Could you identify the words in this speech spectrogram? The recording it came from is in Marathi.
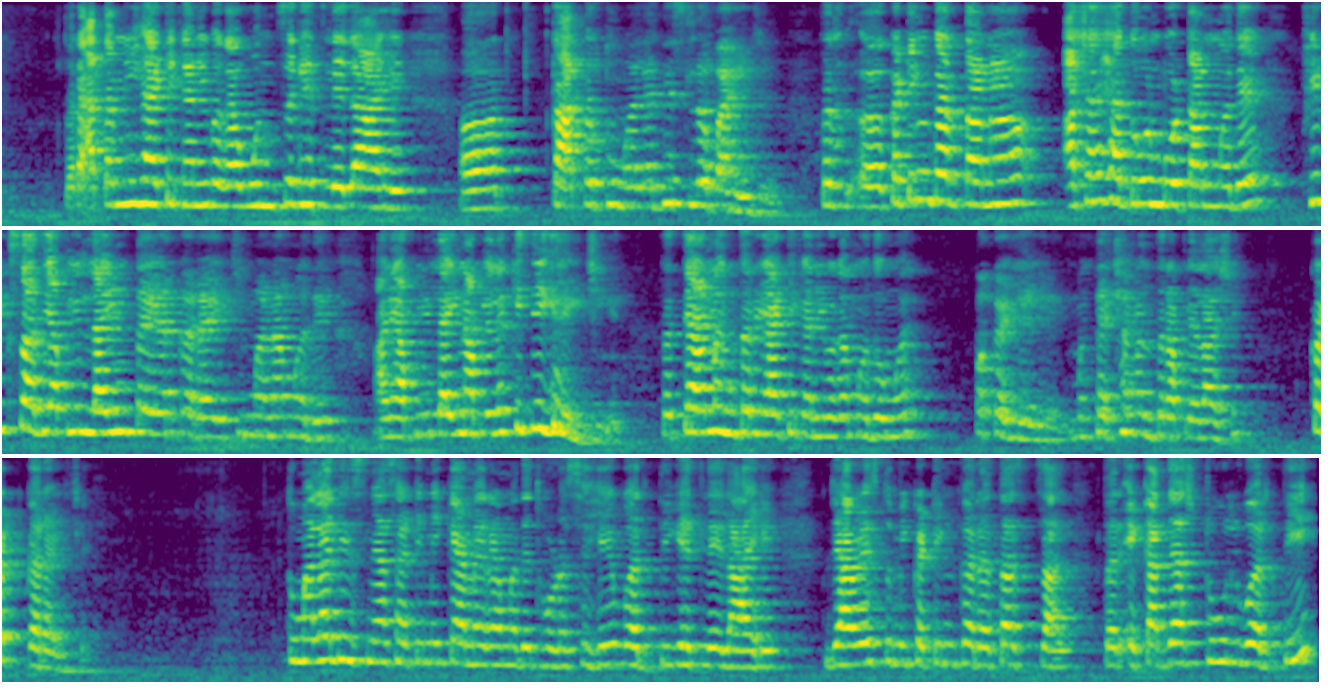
तर आता मी ह्या ठिकाणी बघा उंच घेतलेलं आहे. कातर का तर तुम्हाला दिसलं पाहिजे. तर कटिंग करताना अशा ह्या दोन बोटांमध्ये फिक्स आधी आपली लाईन तयार करायची मनामध्ये आणि आपली लाईन आपल्याला किती घ्यायची आहे. तर त्यानंतर या ठिकाणी बघा मधोमध पकडलेले आहे. मग त्याच्यानंतर आपल्याला अशी कट करायचे. तुम्हाला दिसण्यासाठी मी कॅमेऱ्यामध्ये थोडंसं हे वरती घेतलेलं आहे. ज्यावेळेस तुम्ही कटिंग करत असाल तर एखाद्या स्टूलवरती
